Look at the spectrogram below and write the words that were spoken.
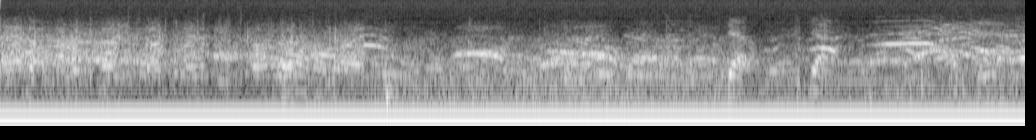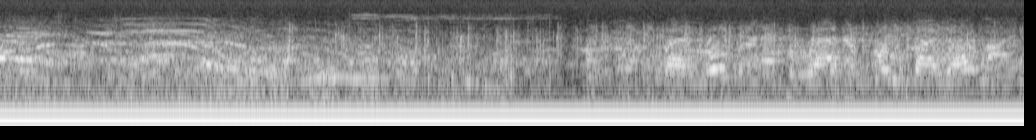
Handoff number 30, Doug Kennedy, fumble recovery. Yes, yes. Punt taken by Rayburn at the Radnor 45-yard line.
